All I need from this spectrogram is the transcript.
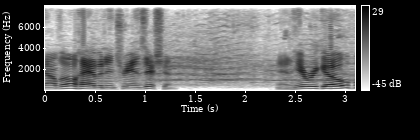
Now they'll have it in transition. And here we go.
